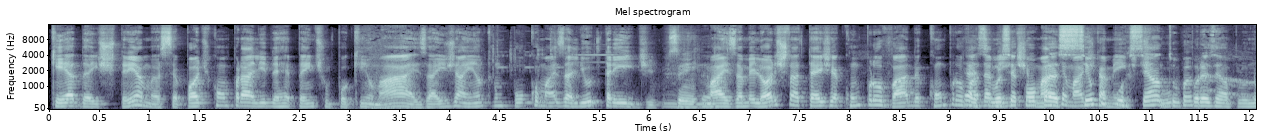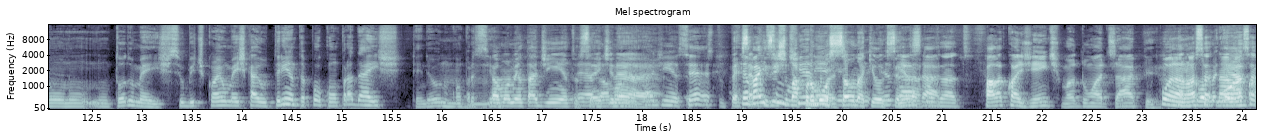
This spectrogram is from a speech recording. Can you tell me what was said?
queda extrema, você pode comprar ali de repente um pouquinho mais, aí já entra um pouco mais ali o trade. Sim. Mas a melhor estratégia é comprovada, É, se comprovadamente, você compra matematicamente, 5%, desculpa. por exemplo, no, no, no todo mês. Se o Bitcoin um mês caiu 30, pô, compra 10, entendeu? Não compra 5. Dá uma aumentadinha, tu É, sente, dá uma né? aumentadinha. Você, Tu você percebe vai que existe uma promoção ali- naquilo que você exato. Exato. Fala com a gente, manda um WhatsApp. Pô, na nossa, na nossa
